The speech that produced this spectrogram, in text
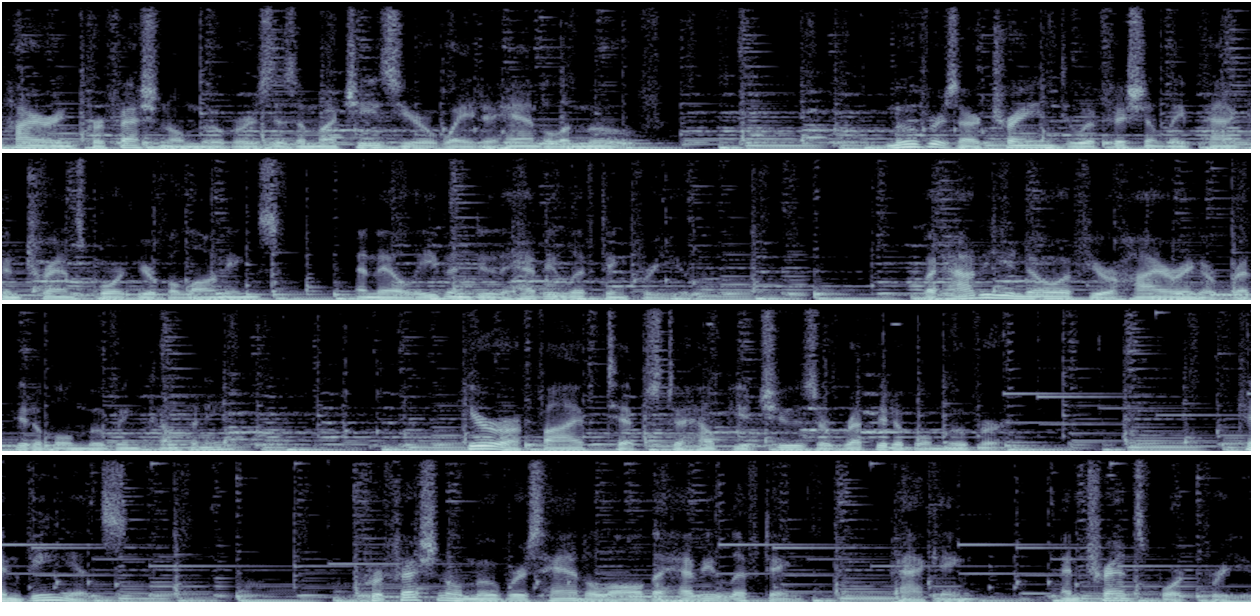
hiring professional movers is a much easier way to handle a move. Movers are trained to efficiently pack and transport your belongings, and they'll even do the heavy lifting for you. But how do you know if you're hiring a reputable moving company? Here are 5 tips to help you choose a reputable mover. Convenience. Professional movers handle all the heavy lifting, packing, and transport for you.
